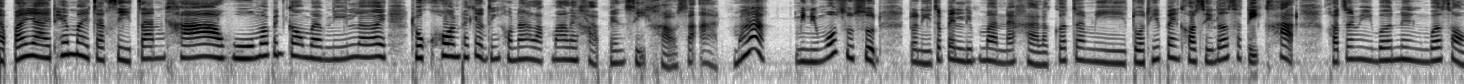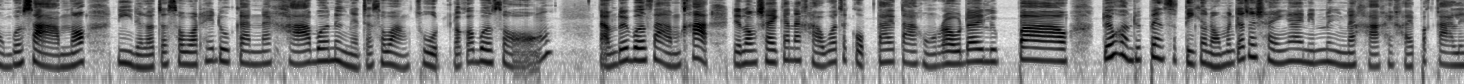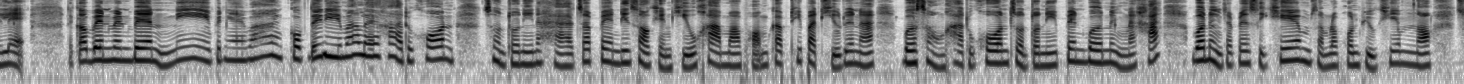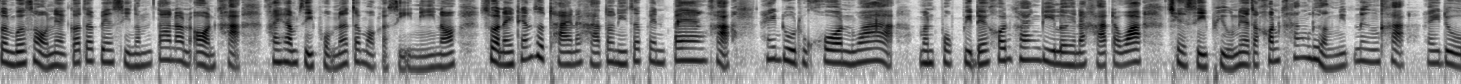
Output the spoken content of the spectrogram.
อยากป้ายายเทพใหม่จากสีจันค่ะ หูมาเป็นกล่องแบบนี้เลย ทุกคนแพคเกจจิ้งเขาน่ารักมากเลยค่ะ เป็นสีขาวสะอาดมากมินิมอลสุดๆ ตัวนี้จะเป็นลิปมันนะคะ แล้วก็จะมีตัวที่เป็นคอนซีลเลอร์สติ๊กค่ะ เขาจะมีเบอร์ 1 เบอร์ 2 เบอร์ 3 เนาะ นี่เดี๋ยวเราจะสวอตให้ดูกันนะคะ เบอร์ 1 เนี่ยจะสว่างสุด แล้วก็เบอร์ 2 ตามด้วยเบอร์ 3 ค่ะ เดี๋ยวลองใช้กันนะคะ ว่าจะกบใต้ตาของเราได้หรือเปล่า ด้วยความที่เป็นสติกอะเนาะมันก็จะใช้ง่ายนิดนึงนะคะ คล้ายๆปากกาเลยแหละ แล้วก็เบนเบนเบนนี่เป็นไงบ้างกบได้ดีมากเลยค่ะ ทุกคน ส่วนตัวนี้นะคะ จะเป็นดินสอเขียนคิ้วค่ะ มาพร้อมกับที่ปัดคิ้วด้วยนะ เบอร์ 2 ค่ะทุกคน ส่วนตัวนี้เป็นเบอร์ 1 นะคะ เบอร์ 1 จะเป็นสีเข้มสำหรับคนผิวเข้มเนาะ ส่วนเบอร์ 2 เนี่ยก็จะเป็นสีน้ำตาลอ่อนๆค่ะ ใครทำสีผมน่าจะเหมาะกับสีนี้เนาะ ส่วนไอเทมสุดท้ายนะคะ ตัวนี้จะเป็นเป็นแป้งค่ะ ให้ดูทุกคนว่ามันปกปิดได้ค่อนข้างดีเลยนะคะ แต่ว่าเฉดสีผิวเนี่ยจะค่อนข้างเหลืองนิดนึงค่ะ ให้ดู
